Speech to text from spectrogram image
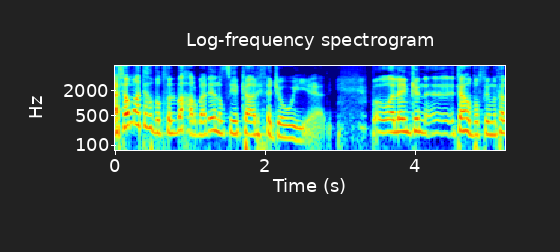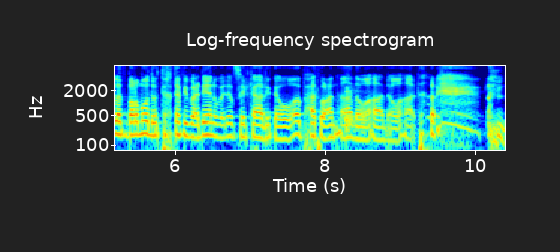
عشان ما تهبط في البحر بعدين تصير كارثة جوية يعني. ولا يمكن آه، تهبط في مثلث برمودا وتختفي بعدين وبعدين تصير كارثة وابحثوا عن هذا وهذا وهذا.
